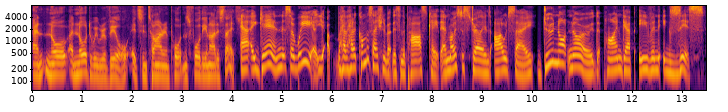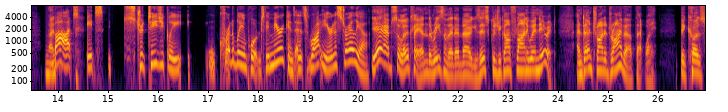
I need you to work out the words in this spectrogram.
And nor, and nor do we reveal its entire importance for the United States. Uh, again, so we uh, have had a conversation about this in the past, Keith, and most Australians, I would say, do not know that Pine Gap even exists. And but it's strategically incredibly important to the Americans, and it's right here in Australia. Yeah, absolutely. And the reason they don't know exists because you can't fly anywhere near it, and don't try to drive out that way. Because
